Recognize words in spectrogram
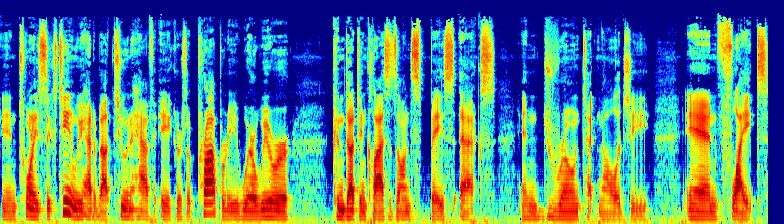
in 2016, we had about two and a half acres of property where we were conducting classes on SpaceX and drone technology and flight.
